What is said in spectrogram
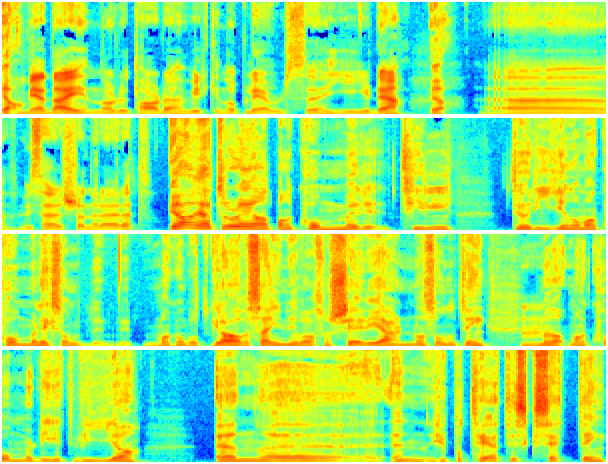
Ja. med deg når du tar det? Hvilken opplevelse gir det? Ja. Eh, hvis jeg skjønner deg rett? Ja, jeg tror det at man kommer til teorien, og man kommer liksom Man kan godt grave seg inn i hva som skjer i hjernen og sånne ting, men at man kommer dit via eh, en hypotetisk setting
